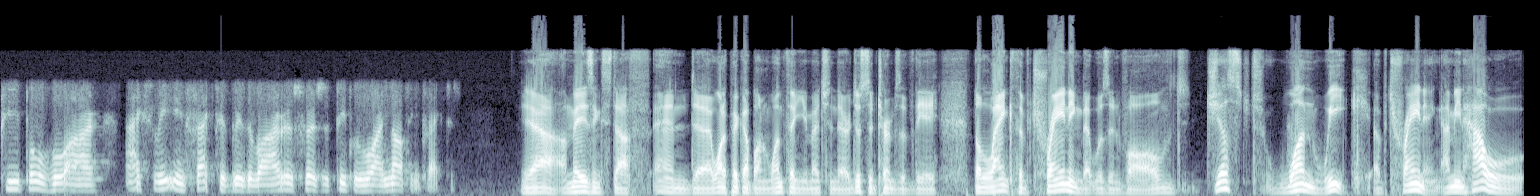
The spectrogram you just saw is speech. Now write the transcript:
people who are actually infected with the virus versus people who are not infected. Yeah, amazing stuff. And uh, I want to pick up on one thing you mentioned there, just in terms of the the length of training that was involved. Just one week of training. I mean, how?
